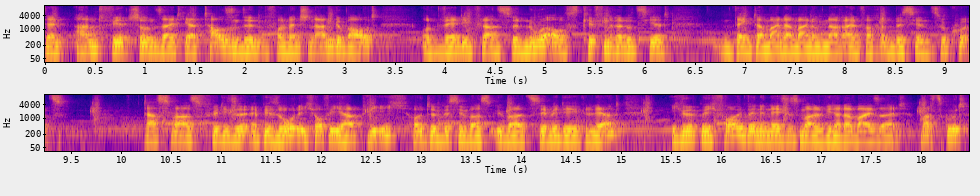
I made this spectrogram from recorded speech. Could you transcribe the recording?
Denn Hand wird schon seit Jahrtausenden von Menschen angebaut und wer die Pflanze nur aufs Kiffen reduziert, denkt da meiner Meinung nach einfach ein bisschen zu kurz. Das war's für diese Episode. Ich hoffe, ihr habt wie ich heute ein bisschen was über CBD gelernt. Ich würde mich freuen, wenn ihr nächstes Mal wieder dabei seid. Macht's gut!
